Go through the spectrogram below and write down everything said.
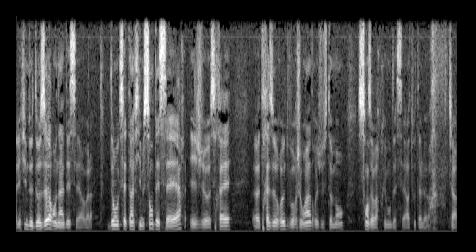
Les films de deux heures, on a un dessert. Voilà. Donc c'est un film sans dessert et je serai euh, très heureux de vous rejoindre justement sans avoir pris mon dessert. À tout à l'heure. Ciao.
